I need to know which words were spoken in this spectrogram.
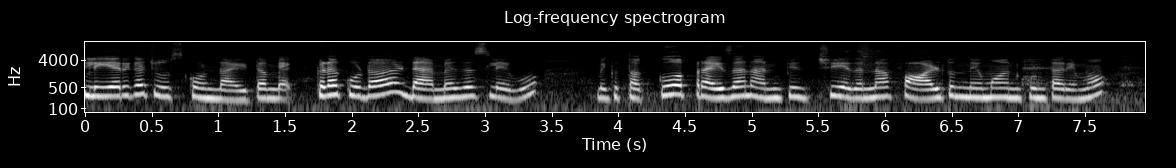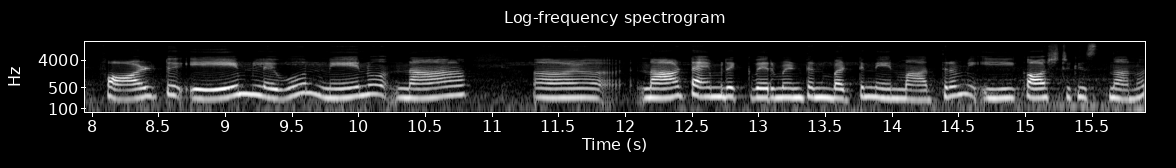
క్లియర్గా చూసుకోండి ఐటమ్. ఎక్కడ కూడా డ్యామేజెస్ లేవు. మీకు తక్కువ ప్రైస్ అని అనిపించి ఏదన్నా ఫాల్ట్ ఉందేమో అనుకుంటారేమో. ఫాల్ట్ ఏం లేవు. నేను నా నా టైం రిక్వైర్మెంట్ని బట్టి నేను మాత్రం ఈ కాస్ట్కి ఇస్తున్నాను.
